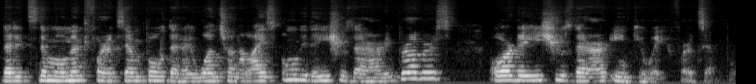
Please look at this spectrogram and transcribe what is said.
that it's the moment, for example, that I want to analyze only the issues that are in progress or the issues that are in QA, for example.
